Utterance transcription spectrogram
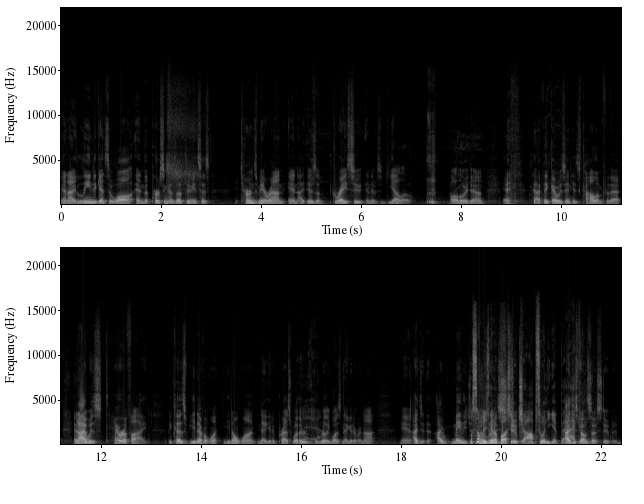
and I leaned against the wall, and the person comes up to me and says, it turns me around, and I, it was a gray suit, and it was yellow all the way down. And I think I was in his column for that. And I was terrified because you never want, you don't want negative press, whether it really was negative or not. And I, ju- I mainly just Well, somebody's felt gonna really bust your chops when you get back. I just felt so stupid.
